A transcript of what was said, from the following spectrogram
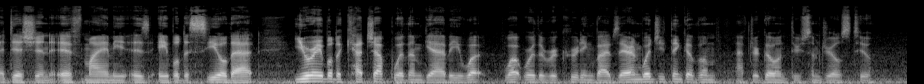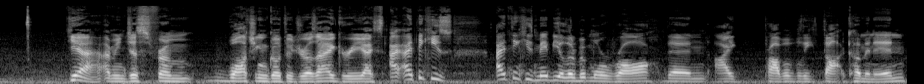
addition if Miami is able to seal that. You were able to catch up with him, Gaby. What what were the recruiting vibes there, and what did you think of him after going through some drills too? Yeah, I mean, just from watching him go through drills, I agree. I, I think he's, I think he's maybe a little bit more raw than I probably thought coming in.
